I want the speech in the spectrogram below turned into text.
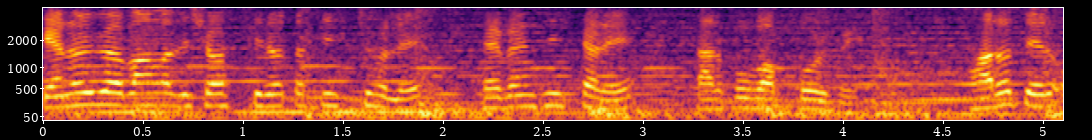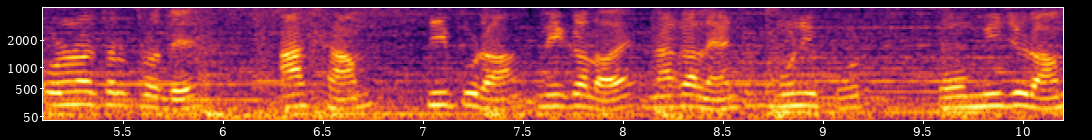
কেনই বা বাংলাদেশে অস্থিরতা সৃষ্টি হলে সেভেন সিস্টারে তার প্রভাব পড়বে? ভারতের অরুণাচল প্রদেশ, আসাম, ত্রিপুরা, মেঘালয়, নাগাল্যান্ড, মণিপুর ও মিজোরাম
